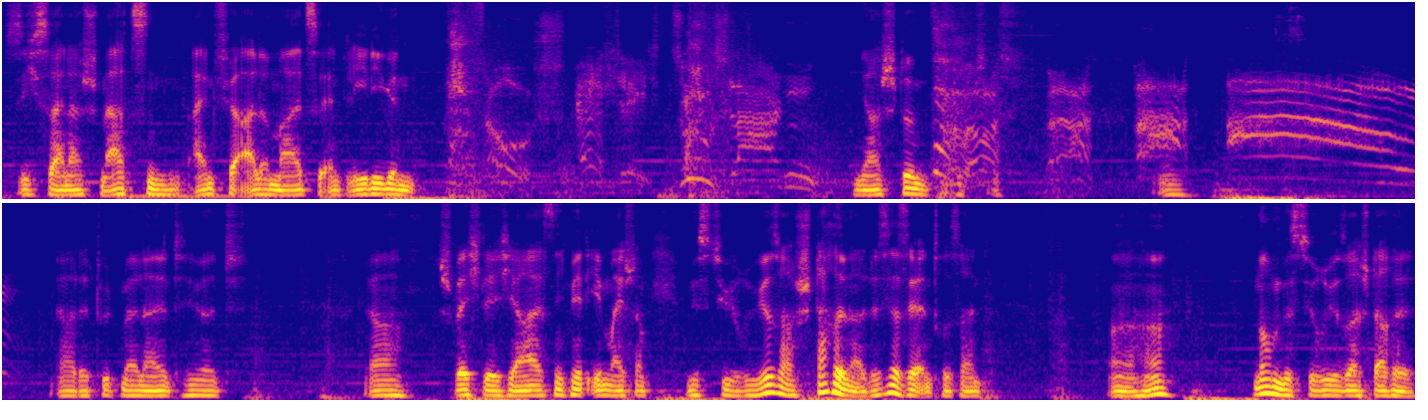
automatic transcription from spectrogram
sich seiner Schmerzen ein für alle Mal zu entledigen. Ja, stimmt. Ja, der tut mir leid. Wird, ja, schwächlich, ja, ist nicht mit eben einstamm. Mysteriöser Stachel, das ist ja sehr interessant. Aha. Noch ein mysteriöser Stachel.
